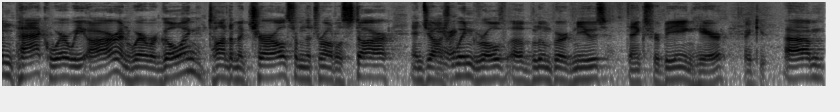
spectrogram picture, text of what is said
unpack where we are and where we're going, Tonda MacCharles from the Toronto Star and Josh hey, Wingrove of Bloomberg News. Thanks for being here. Thank you. Um,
